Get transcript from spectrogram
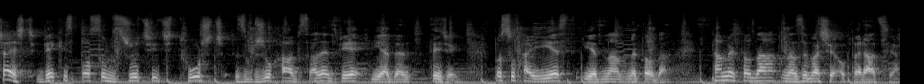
Cześć, w jaki sposób zrzucić tłuszcz z brzucha w zaledwie jeden tydzień? Posłuchaj, jest jedna metoda. Ta metoda nazywa się operacja.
